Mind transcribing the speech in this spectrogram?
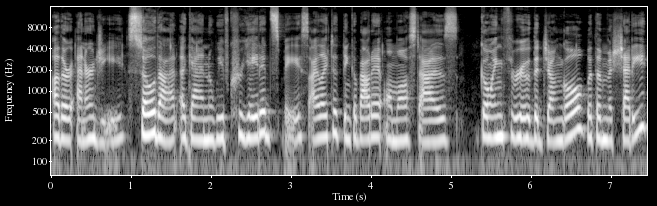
other energy so that, again, we've created space. I like to think about it almost as going through the jungle with a machete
